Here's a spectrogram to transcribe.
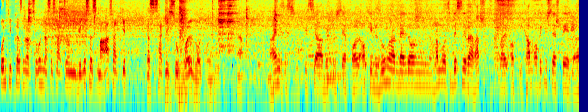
und die Präsentation, dass es halt so ein gewisses Maß halt gibt, dass es halt nicht so voll wird irgendwie. Ja. Nein, es ist dieses Jahr wirklich sehr voll. Auch die Besucheranmeldungen haben uns ein bisschen überrascht, weil auch die kamen auch wirklich sehr spät. Ja.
